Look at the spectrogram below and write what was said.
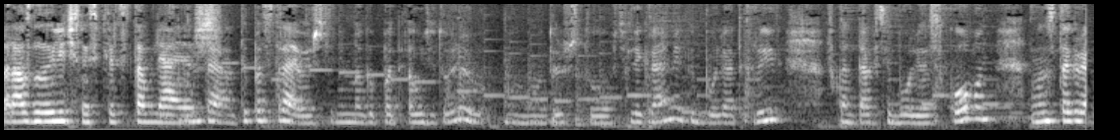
разную личность представляешь. Да, ты подстраиваешься немного под аудиторию. То, что в Телеграме ты более открыт, ВКонтакте более скован, в Инстаграме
